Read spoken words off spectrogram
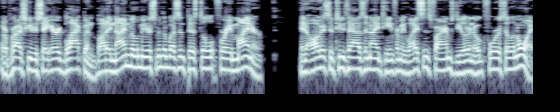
But prosecutors say Eric Blackman bought a 9mm Smith & Wesson pistol for a minor in August of 2019 from a licensed firearms dealer in Oak Forest, Illinois.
